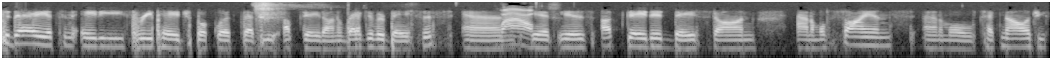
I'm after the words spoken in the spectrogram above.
Today, it's an 83 page booklet that we update on a regular basis. And wow. it is updated based on animal science, animal technology,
